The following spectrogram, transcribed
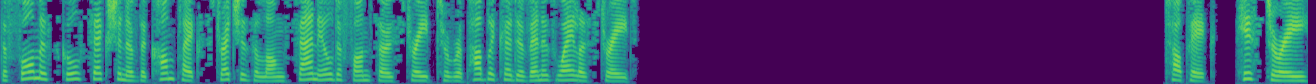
The former school section of the complex stretches along San Ildefonso Street to República de Venezuela Street. History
